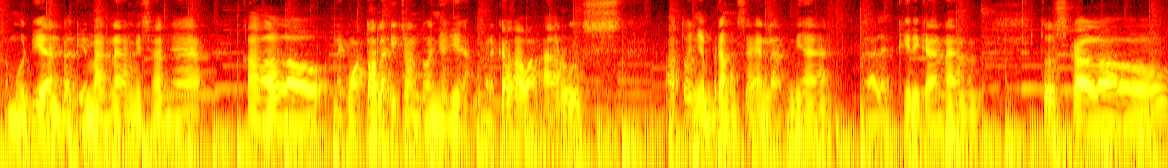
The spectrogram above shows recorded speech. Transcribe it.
Kemudian bagaimana misalnya kalau naik motor lagi contohnya ya mereka lawan arus atau nyebrang seenaknya nggak lihat kiri kanan terus kalau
